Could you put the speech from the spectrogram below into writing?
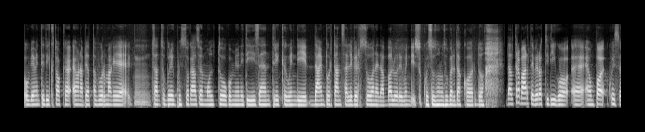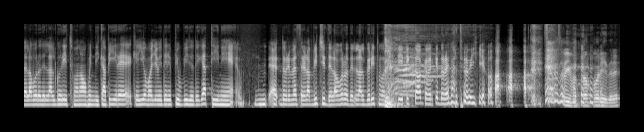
ovviamente TikTok è una piattaforma che, nel senso pure in questo caso, è molto community centric, quindi dà importanza alle persone, dà valore, quindi su questo sono super d'accordo. D'altra parte però ti dico, eh, è un po' questo è il lavoro dell'algoritmo, no? quindi capire che io voglio vedere più video dei gattini mm, eh, dovrebbe essere l'ABC del lavoro dell'algoritmo di, TikTok perché dovrei fartelo io. Sai cosa mi fa troppo ridere?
